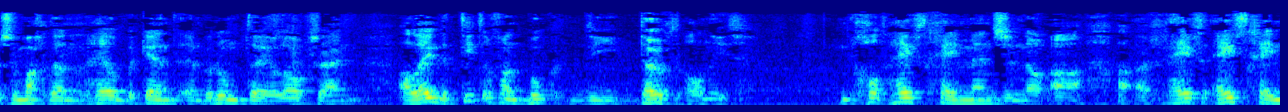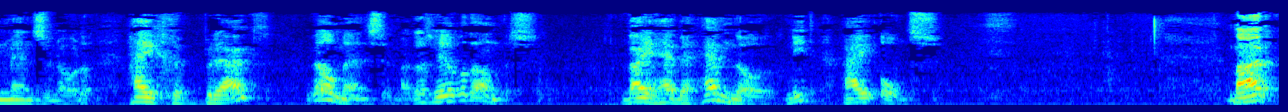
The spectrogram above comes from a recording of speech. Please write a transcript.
ze mag dan een heel bekend en beroemd theoloog zijn. Alleen de titel van het boek, die deugt al niet. God heeft geen mensen, ah, ah, heeft, heeft geen mensen nodig. Hij gebruikt wel mensen, maar dat is heel wat anders. Wij hebben hem nodig, niet hij ons. Maar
